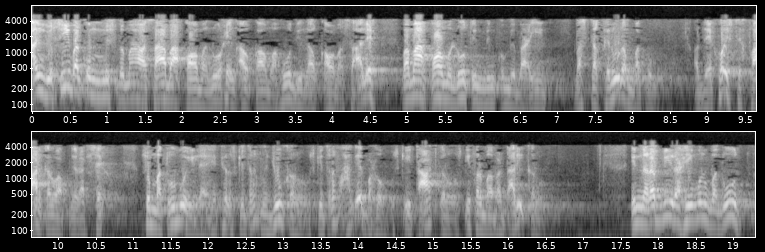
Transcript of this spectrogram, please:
अन युसीबकुम मिसलमा साबा कौम नूहिन अव कौम हूदिन अव कौम सालिह वमा कौम लूतिन मिनकुम बिबाईद। बस तकरू रब्बकुम। और देखो इस्तफार करो अपने रब से। सुम मतूबो इलहे। फिर उसकी तरफ़ रुजू करो, उसकी तरफ़ आगे बढ़ो, उसकी इतात करो, उसकी फरमाबरदारी करो। इन रबी रहीम वदूद।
